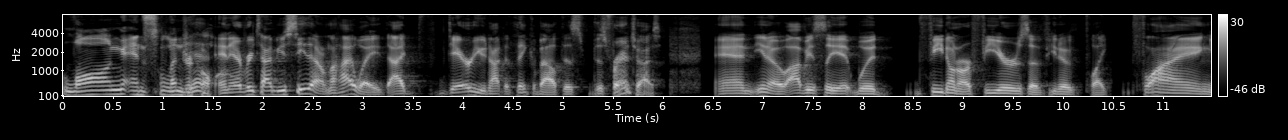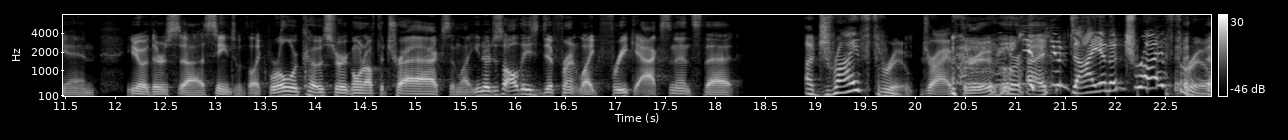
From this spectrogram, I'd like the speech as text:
long and cylindrical? Yeah. And every time you see that on the highway, I dare you not to think about this this franchise. And, you know, obviously it would feed on our fears of, you know, like flying and, you know, there's uh, scenes with like roller coaster going off the tracks and like, you know, just all these different like freak accidents that A drive-through. drive through. You- you, die in a drive-through.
